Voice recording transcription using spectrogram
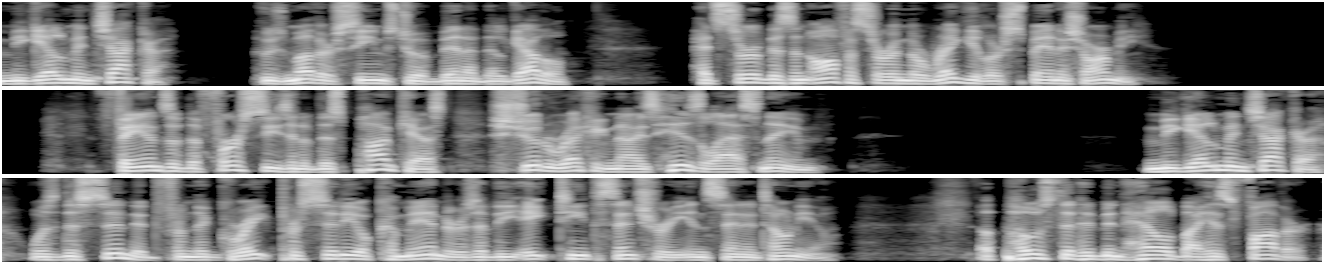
Miguel Menchaca, whose mother seems to have been a Delgado, had served as an officer in the regular Spanish army. Fans of the first season of this podcast should recognize his last name. Miguel Menchaca was descended from the great Presidio commanders of the 18th century in San Antonio, a post that had been held by his father,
